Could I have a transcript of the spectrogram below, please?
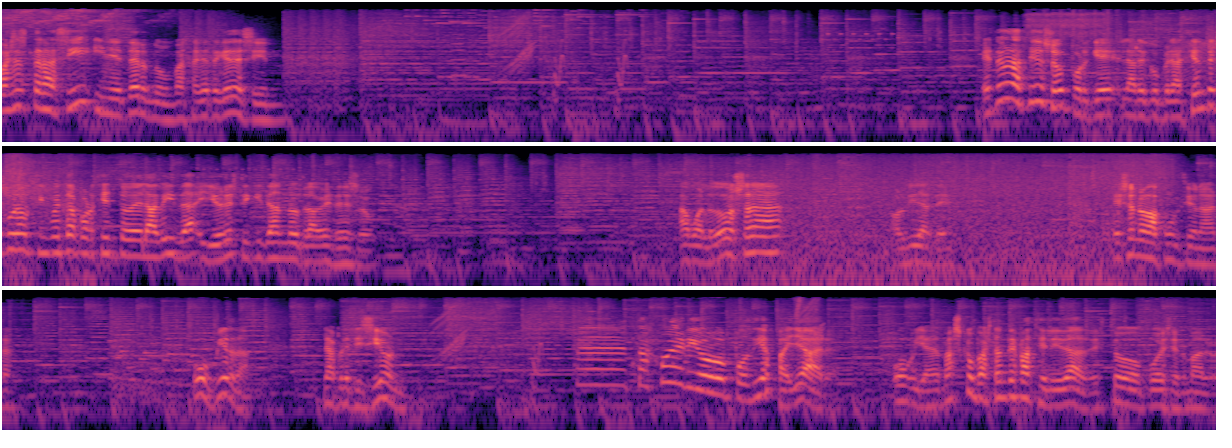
Vas a estar así in eternum, hasta que te quedes sin. Esto es gracioso porque la recuperación te cura un 50% de la vida y yo le estoy quitando otra vez eso. Agua lodosa. Olvídate. Eso no va a funcionar. ¡Uh, mierda! La precisión. Eh, Tajo aéreo podía fallar. Oh, y además con bastante facilidad. Esto puede ser malo.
